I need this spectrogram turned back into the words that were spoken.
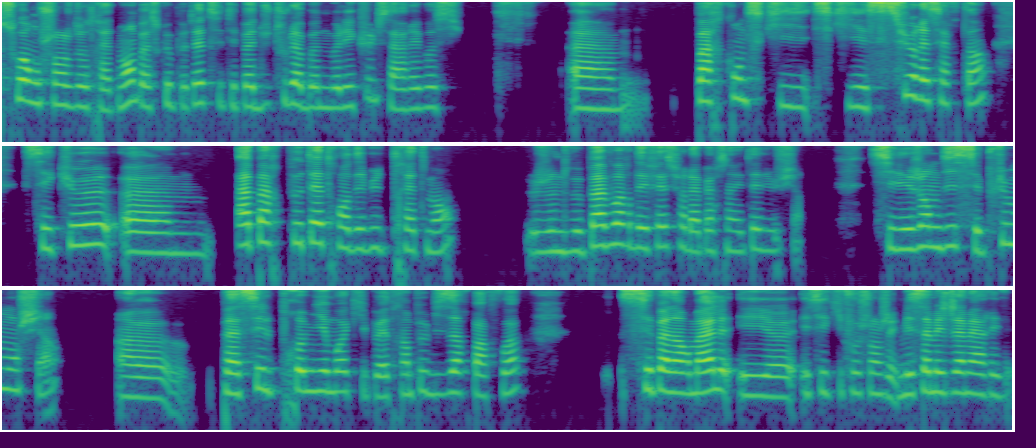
soit on change de traitement parce que peut-être c'était pas du tout la bonne molécule, ça arrive aussi. Par contre, ce qui, ce qui est sûr et certain, c'est que, euh, à part peut-être en début de traitement, je ne veux pas voir d'effet sur la personnalité du chien. Si les gens me disent c'est plus mon chien, euh, passer le premier mois qui peut être un peu bizarre parfois, c'est pas normal et, euh, et c'est qu'il faut changer. Mais ça m'est jamais arrivé.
